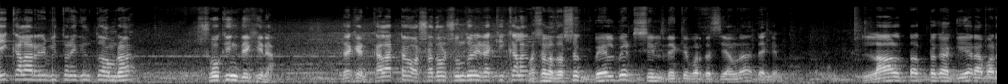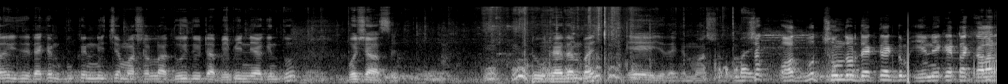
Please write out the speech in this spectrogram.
এই কালারের ভিতরে কিন্তু আমরা শৌকিং দেখি না। দেখেন কালারটা অসাধারণ সুন্দর। এটা কি কালার মাসাল্লাহ দর্শক বেলভেট শিল্ড দেখতে পারতেছি আমরা। দেখেন লাল টকটকা গিয়ার আবার এই যে দেখেন বুকের নিচে মাসাল্লাহ দুই দুইটা বেবি নিয়ে কিন্তু বসে আছে। একটু উঠাই দেন ভাই। এই যে দেখেন মাশাআল্লাহ। অদ্ভুত সুন্দর দেখতে একদম ইউনিক একটা কালার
